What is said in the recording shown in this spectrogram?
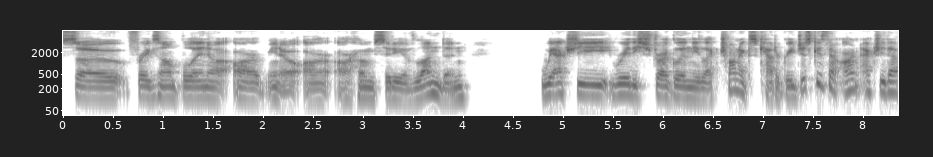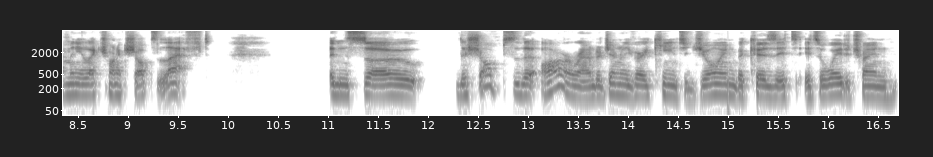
So, for example, in our, our you know our, our home city of London, we actually really struggle in the electronics category just because there aren't actually that many electronic shops left. And so the shops that are around are generally very keen to join because it's it's a way to try and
